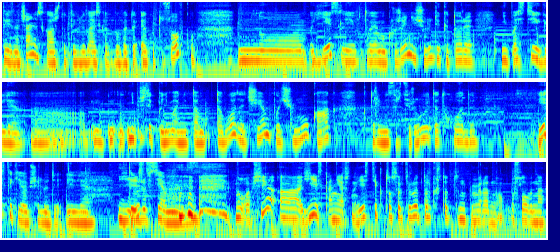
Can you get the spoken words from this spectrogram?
ты изначально сказала, что ты влилась как бы в эту эко-тусовку, но есть ли в твоем окружении еще люди, которые не постигли, а, не пришли к пониманию там, того, зачем, почему, как, которые не сортируют отходы? Есть такие вообще люди? Или есть. Ты уже всем... Ну, вообще, а, есть, конечно. Есть те, кто сортирует только что-то, например, одно. Условно,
